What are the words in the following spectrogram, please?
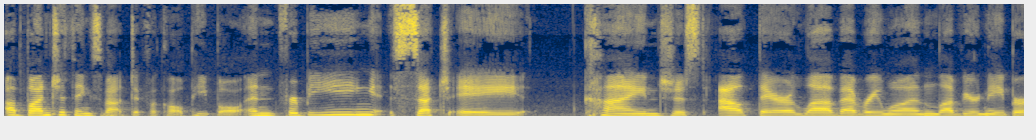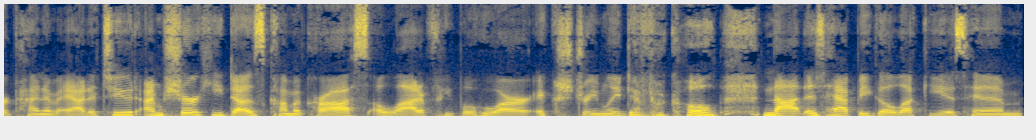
a bunch of things about difficult people. And for being such a kind, just out there, love everyone, love your neighbor kind of attitude. I'm sure he does come across a lot of people who are extremely difficult, not as happy go lucky as him.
